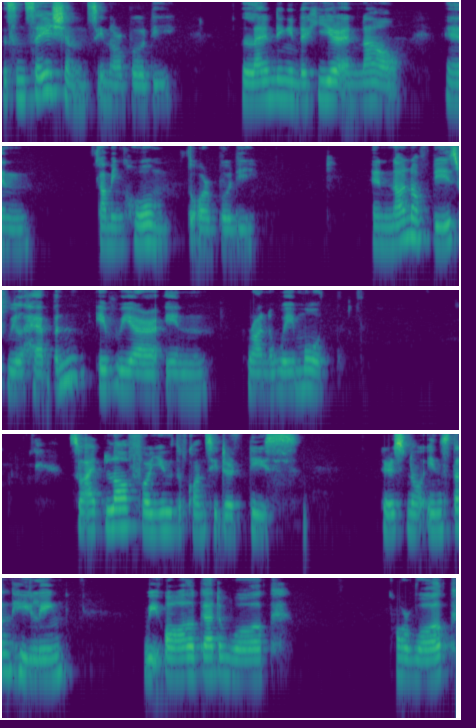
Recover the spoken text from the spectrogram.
the sensations in our body, landing in the here and now, and coming home to our body. And none of this will happen if we are in runaway mode. So I'd love for you to consider this. There's no instant healing. We all gotta walk or walk.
